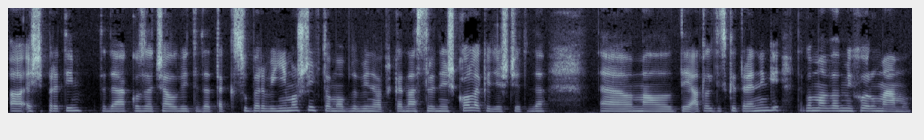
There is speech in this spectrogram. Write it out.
ešte predtým, teda ako začal byť teda tak super výnimočný, v tom období napríklad na strednej škole, keď ešte teda mal tie atletické tréningy, tak on mal veľmi chorú mámu.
